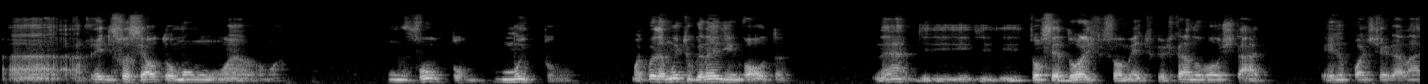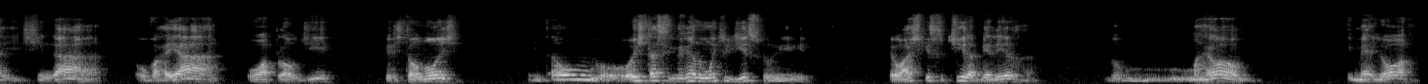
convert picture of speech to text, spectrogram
a, rede social tomou uma, uma, um vulto muito, uma coisa muito grande em volta, né, de, de, de torcedores, principalmente, porque os caras não vão ao estádio. Eles não podem chegar lá e xingar, ou vaiar, ou aplaudir, eles estão longe. Então, hoje está se vivendo muito disso, e eu acho que isso tira a beleza do maior e melhor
